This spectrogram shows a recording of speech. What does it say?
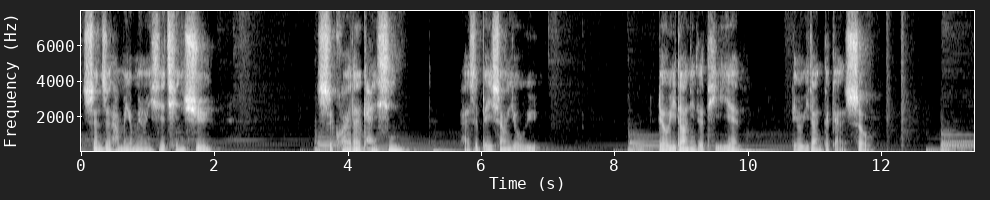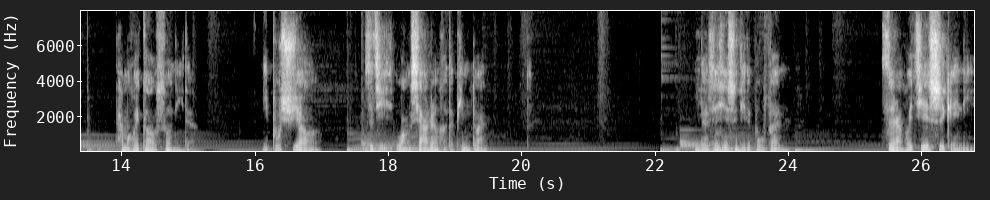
甚至他们有没有一些情绪？是快乐开心，还是悲伤忧郁？留意到你的体验，留意到你的感受，他们会告诉你的。你不需要自己妄下任何的评断。你的这些身体的部分，自然会揭示给你。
